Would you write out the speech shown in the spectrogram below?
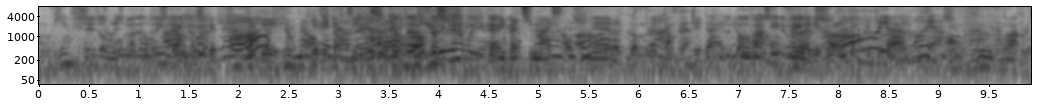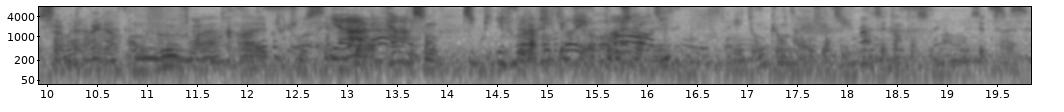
On vient faire du tourisme à Coruscant parce qu'il y, a des quartiers religieux, il y a des bâtiments extraordinaires comme le Temple Jedi. on veut aller voir le Temple Jedi, on veut voir le sable, on veut voir toute une série qui sont typiques de l'architecture coruscantie. Et donc, on a effectivement cet entassement et cette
